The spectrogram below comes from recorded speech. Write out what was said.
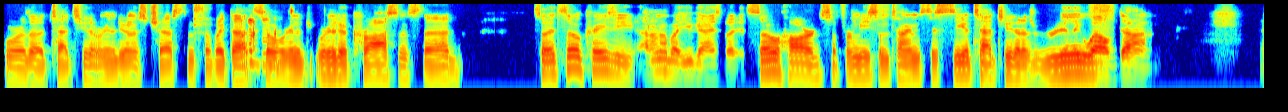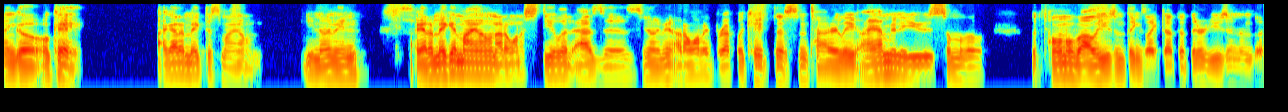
for the tattoo that we're going to do on his chest and stuff like that. So we're gonna we're gonna do a cross instead. So it's so crazy. I don't know about you guys, but it's so hard. So for me sometimes to see a tattoo that is really well done and go, okay, I got to make this my own. You know what I mean? I got to make it my own. I don't want to steal it as is. You know what I mean? I don't want to replicate this entirely. I am going to use some of the, the tonal values and things like that that they're using in the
